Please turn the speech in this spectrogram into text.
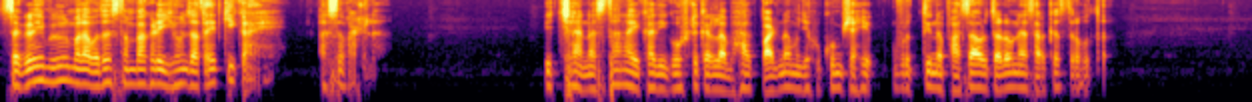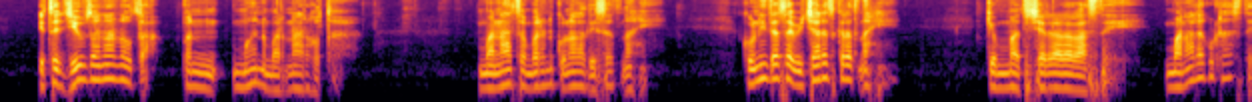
सगळे मिळून मला वधस्तंभाकडे घेऊन जात आहेत की काय? असं वाटलं. इच्छा नसताना एखादी गोष्ट करायला भाग पाडणं म्हणजे हुकुमशाही वृत्तीनं फासावर चढवण्यासारखंच तर होतं. इथं जीव जाणार नव्हता पण मन मरणार होतं. मनाचं मरण कुणाला दिसत नाही. कोणी त्याचा विचारच करत नाही. किंमत शरीराला असते मनाला कुठं असते?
